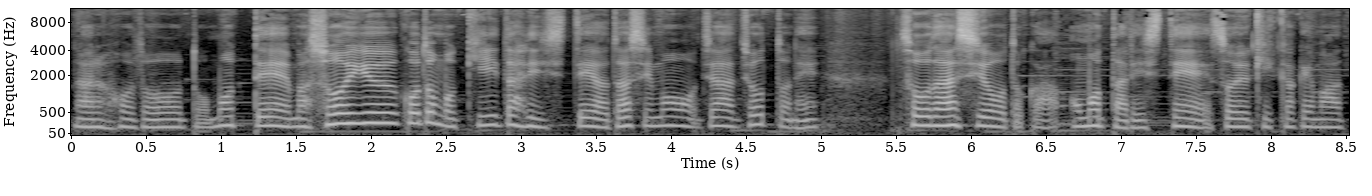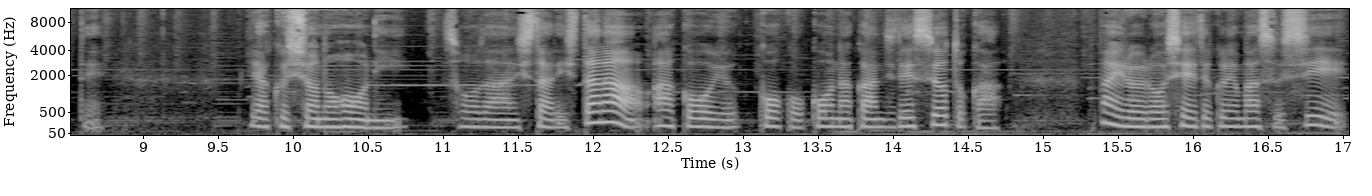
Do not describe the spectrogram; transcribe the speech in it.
なるほどと思って、まあ、そういうことも聞いたりして私もじゃあちょっとね相談しようとか思ったりしてそういうきっかけもあって役所の方に相談したりしたらあこういうこうこうこんな感じですよとかまあいろいろ教えてくれますし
